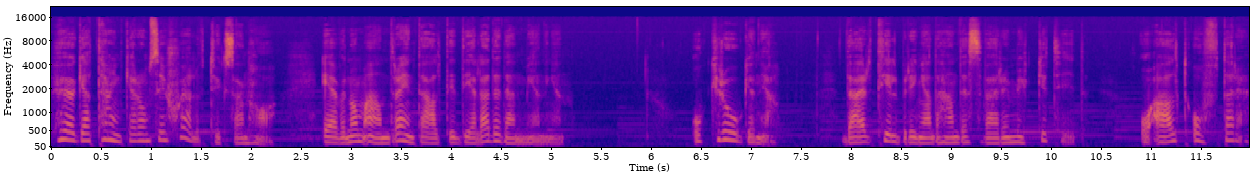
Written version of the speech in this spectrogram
Höga tankar om sig själv tycks han ha, även om andra inte alltid delade den meningen. Och krogen, ja. Där tillbringade han dessvärre mycket tid och allt oftare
